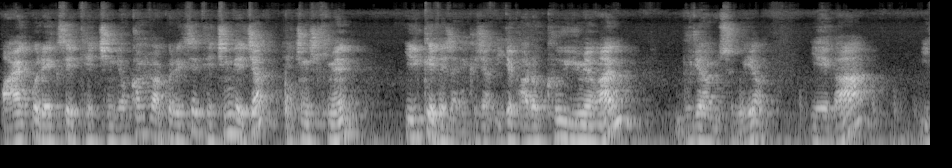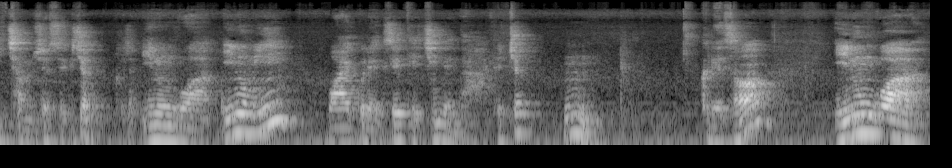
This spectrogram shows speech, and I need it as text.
y꼴 x의 대칭, 역함수 y꼴 x의 대칭 되죠? 대칭시키면 이렇게 되잖아요. 그죠? 이게 바로 그 유명한 무리함수고요. 얘가 이차함수였어요. 그죠? 그죠? 이놈과 이놈이 y꼴 x의 대칭된다. 됐죠? 음. 그래서 이놈과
